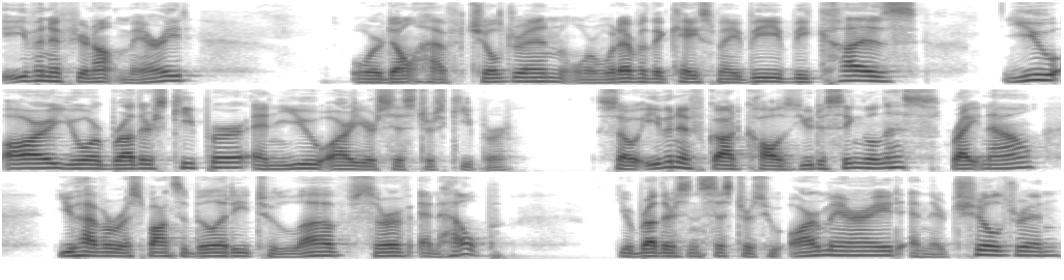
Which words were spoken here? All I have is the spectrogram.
even if you're not married or don't have children or whatever the case may be, because you are your brother's keeper and you are your sister's keeper. So even if God calls you to singleness right now, you have a responsibility to love, serve, and help your brothers and sisters who are married and their children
